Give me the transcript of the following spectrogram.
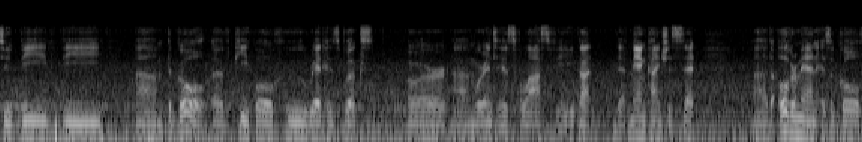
to be the um, the goal of people who read his books or um, were into his philosophy. He thought that mankind should set uh, the overman as a goal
